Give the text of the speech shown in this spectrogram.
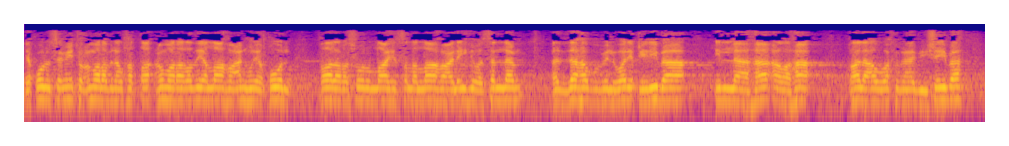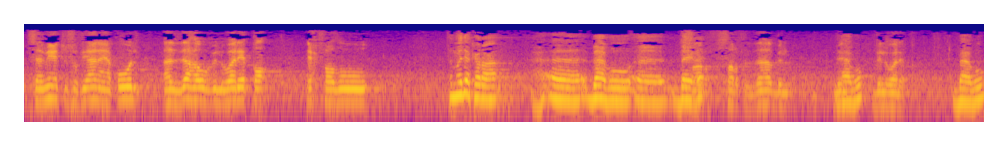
يقول سمعت عمر بن الخطاب عمر رضي الله عنه يقول قال رسول الله صلى الله عليه وسلم الذهب بالورق ربا إلا هاء وهاء. قال أبو بكر بن أبي شيبة سمعت سفيان يقول الذهب بالورق احفظوا. ثم ذكر باب آه، بيع. صرف, صرف الذهب بال... بال... بالورق. باب.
